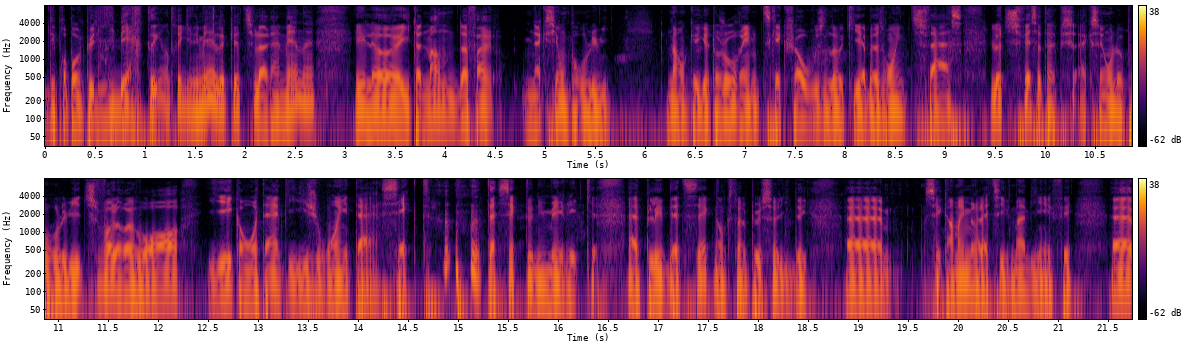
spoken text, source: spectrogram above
des propos un peu de liberté, entre guillemets, là, que tu leur amènes. hein. Et là, il te demande de faire une action pour lui. Donc, il y a toujours un petit quelque chose là, qui a besoin que tu fasses. Là, tu fais cette ac- action-là pour lui. Tu vas le revoir. Il est content, puis il joint ta secte. ta secte numérique appelée DeadSec. Donc, c'est un peu ça l'idée. Euh, c'est quand même relativement bien fait. Euh,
